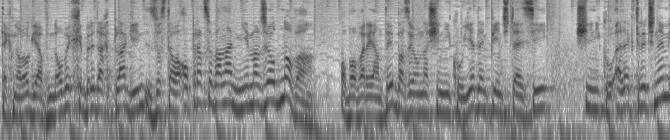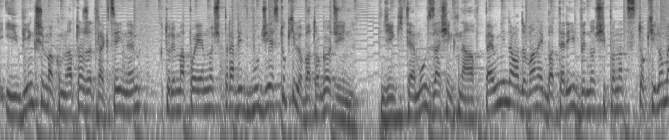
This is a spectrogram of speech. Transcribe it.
Technologia w nowych hybrydach plug-in została opracowana niemalże od nowa. Oba warianty bazują na silniku 1.5 TSI, silniku elektrycznym i większym akumulatorze trakcyjnym, który ma pojemność prawie 20 kWh. Dzięki temu zasięg na w pełni naładowanej baterii wynosi ponad 100 km.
